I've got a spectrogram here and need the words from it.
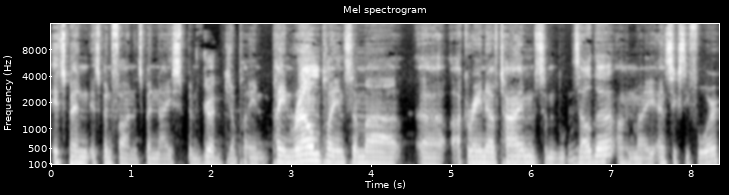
it's been it's been fun. It's been nice. Been Good. you know playing playing realm playing some uh uh ocarina of time some Mm. zelda on my n64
